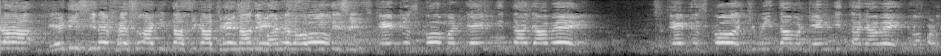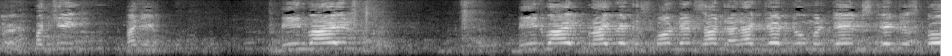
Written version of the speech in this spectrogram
ਜਿਹੜਾ ਏਡੀਸੀ ਨੇ ਫੈਸਲਾ ਕੀਤਾ ਸੀਗਾ ਜ਼ਮੀਨਾਂ ਦੀ ਵੰਡ ਲਾਓ ਕੀਤੀ ਸੀ। ਸਟੇਟਸ ਕੋ ਮੇਨਟੇਨ ਕੀਤਾ ਜਾਵੇ। ਸਟੇਟਸ ਕੋ ਜ਼ਮੀਨ ਦਾ ਮੇਨਟੇਨ ਕੀਤਾ ਜਾਵੇ। 25 ਹਾਂਜੀ। Meanwhile meanwhile private respondents are directed to maintain status quo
